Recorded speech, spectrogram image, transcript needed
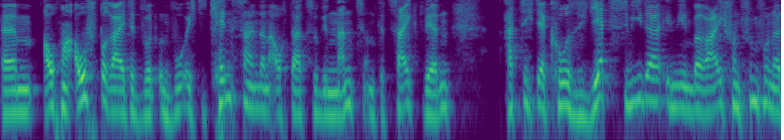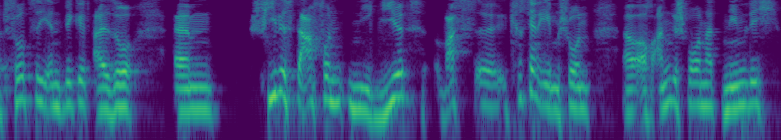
ähm, auch mal aufbereitet wird und wo euch die Kennzahlen dann auch dazu genannt und gezeigt werden, hat sich der Kurs jetzt wieder in den Bereich von 540 entwickelt. Also ähm, vieles davon negiert, was äh, Christian eben schon äh, auch angesprochen hat, nämlich,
